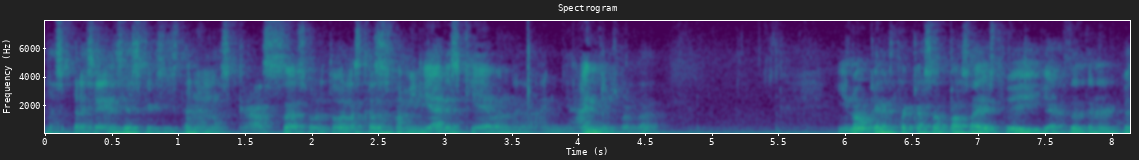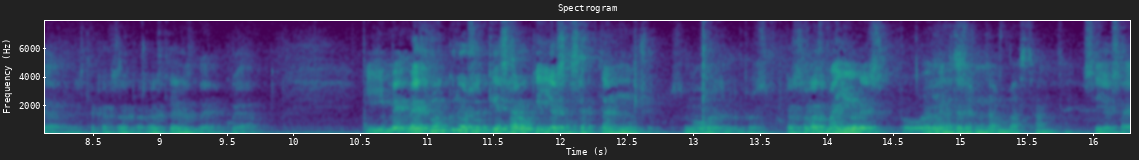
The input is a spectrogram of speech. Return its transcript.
Las presencias que existen en las casas, sobre todo las casas familiares que llevan añ- años, ¿verdad? Y no, que en esta casa pasa esto y ya has de tener cuidado. En esta casa pasa esto y has de tener cuidado. Y me, me es muy curioso que es algo que ellos aceptan mucho. ¿no? Pues, personas mayores, Lo obviamente es aceptan bastante. Sí, o sea,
